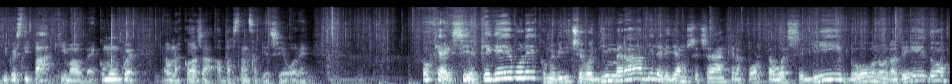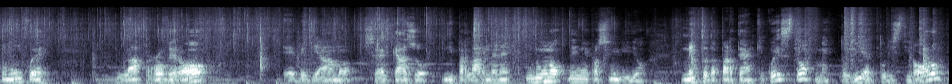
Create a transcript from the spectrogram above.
di questi pacchi, ma vabbè, comunque è una cosa abbastanza piacevole. Ok, sì, è pieghevole, come vi dicevo è dimmerabile, vediamo se c'è anche la porta USB, boh, non la vedo, comunque la proverò e vediamo se è il caso di parlarmene in uno dei miei prossimi video. Metto da parte anche questo, metto via il polistirolo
